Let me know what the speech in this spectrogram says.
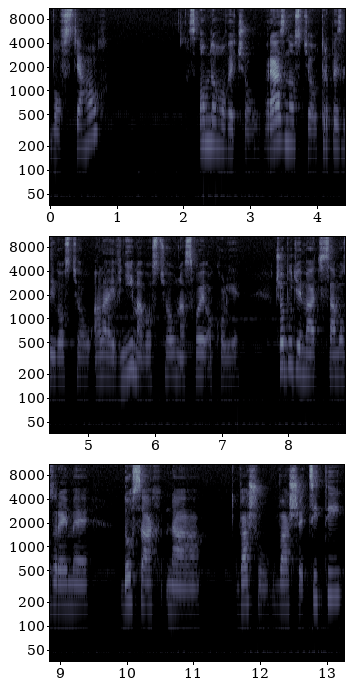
vo vzťahoch s o mnoho väčšou ráznosťou, trpezlivosťou, ale aj vnímavosťou na svoje okolie, čo bude mať samozrejme dosah na vašu, vaše city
